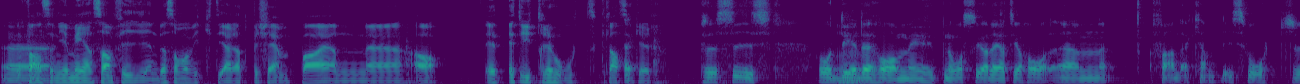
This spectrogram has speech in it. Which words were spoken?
Det fanns en gemensam fiende som var viktigare att bekämpa än, eh, ja, ett, ett yttre hot, klassiker. Precis. Och det Mm. det har med hypnos att göra är att jag har en Fan det kan bli svårt eh,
